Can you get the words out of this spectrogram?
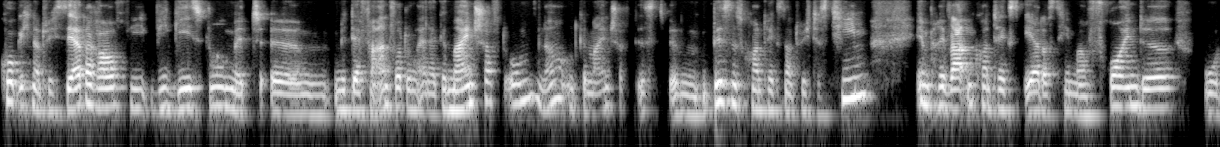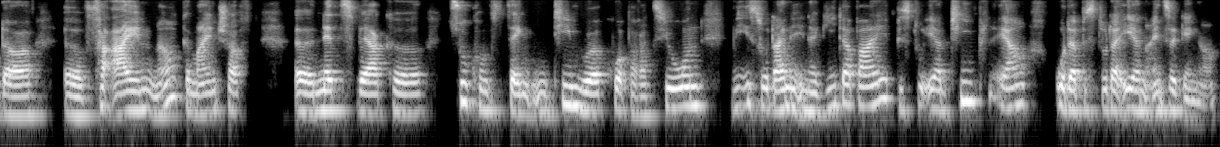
gucke ich natürlich sehr darauf, wie, wie gehst du mit, ähm, mit der Verantwortung einer Gemeinschaft um. Ne? Und Gemeinschaft ist im Business-Kontext natürlich das Team, im privaten Kontext eher das Thema Freunde oder äh, Verein, ne? Gemeinschaft. Äh, Netzwerke, Zukunftsdenken, Teamwork, Kooperation. Wie ist so deine Energie dabei? Bist du eher ein Teamplayer oder bist du da eher ein Einzelgänger?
